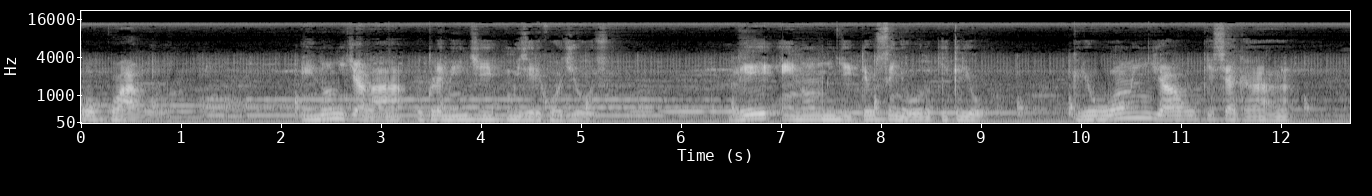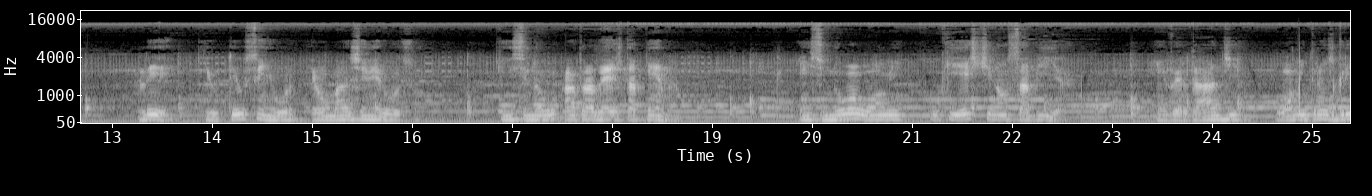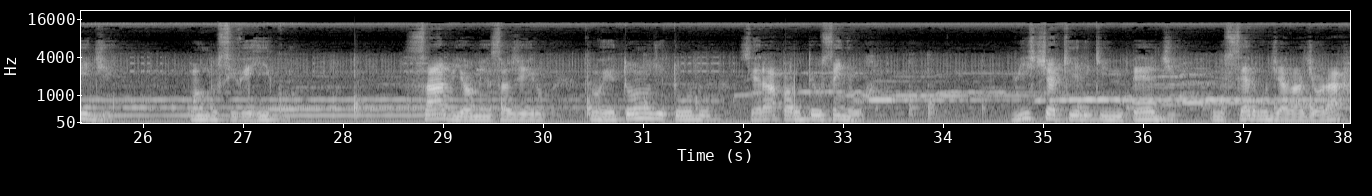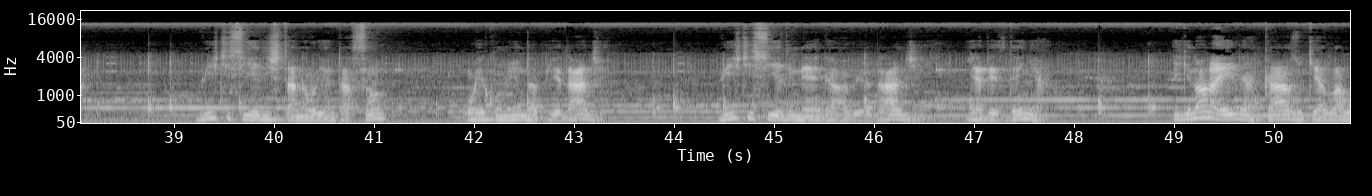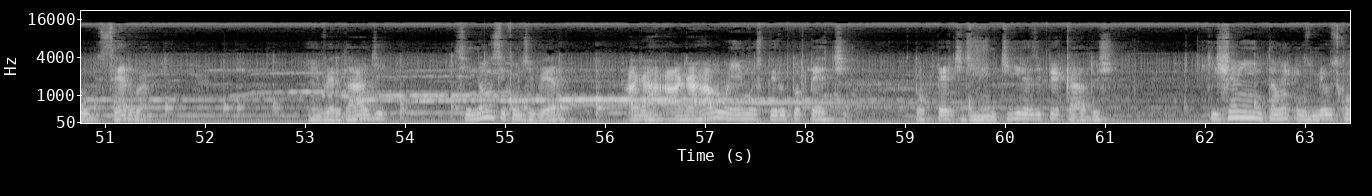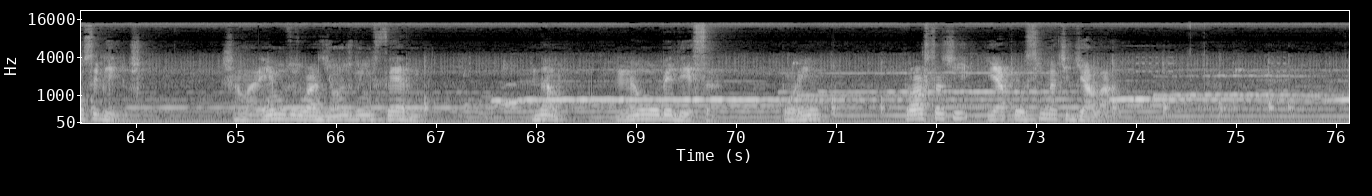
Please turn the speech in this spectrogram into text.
O coágulo. Em nome de Alá, o clemente, o misericordioso. Lê em nome de teu Senhor que criou. Criou o homem de algo que se agarra. Lê que o teu Senhor é o mais generoso, que ensinou através da pena. Ensinou ao homem o que este não sabia. Em verdade, o homem transgride quando se vê rico. Sabe, ó mensageiro, que o retorno de tudo será para o teu Senhor. Viste aquele que impede o servo de Alá de orar? Viste se ele está na orientação ou recomenda a piedade? Viste se ele nega a verdade e a desdenha? Ignora ele acaso que Alá o observa? Em verdade, se não se contiver, agarrá-lo-emos pelo topete topete de mentiras e pecados, que chamem então os meus conselheiros. Chamaremos os guardiões do inferno. Não, não obedeça. Porém, prostra-te e aproxima-te de Alá.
